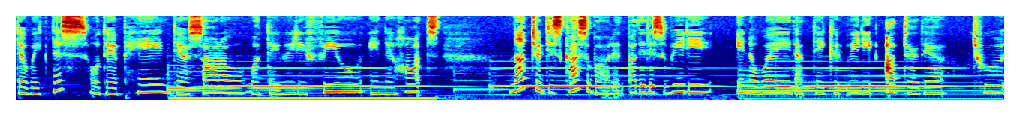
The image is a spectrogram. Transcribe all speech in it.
their weakness or their pain, their sorrow, what they really feel in their hearts. Not to discuss about it, but it is really in a way that they could really utter their true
